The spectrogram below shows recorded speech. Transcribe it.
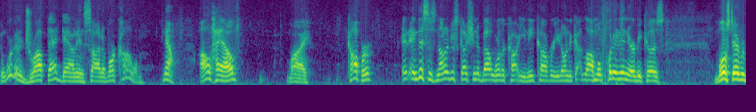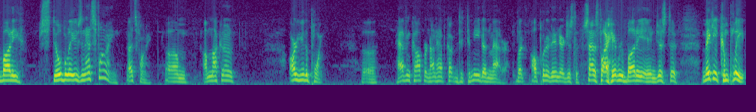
and we're going to drop that down inside of our column. Now, I'll have my copper, and, and this is not a discussion about whether you need copper, you don't need copper. I'm going to put it in there because most everybody still believes, and that's fine. That's fine. Um, I'm not going to argue the point. Uh, having copper, not having copper, to, to me doesn't matter. But I'll put it in there just to satisfy everybody and just to make it complete.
